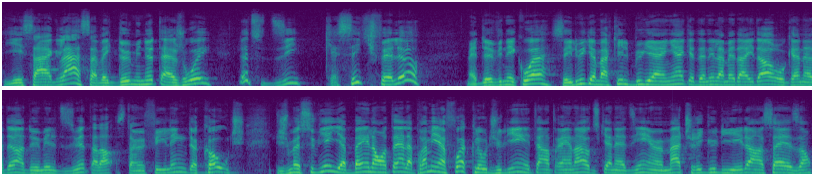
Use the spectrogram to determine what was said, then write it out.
Il est sa glace avec deux minutes à jouer. Là, tu te dis, qu'est-ce qu'il fait là? Mais devinez quoi? C'est lui qui a marqué le but gagnant, qui a donné la médaille d'or au Canada en 2018. Alors, c'est un feeling de coach. Puis je me souviens, il y a bien longtemps, la première fois que Claude Julien était entraîneur du Canadien, un match régulier en saison,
